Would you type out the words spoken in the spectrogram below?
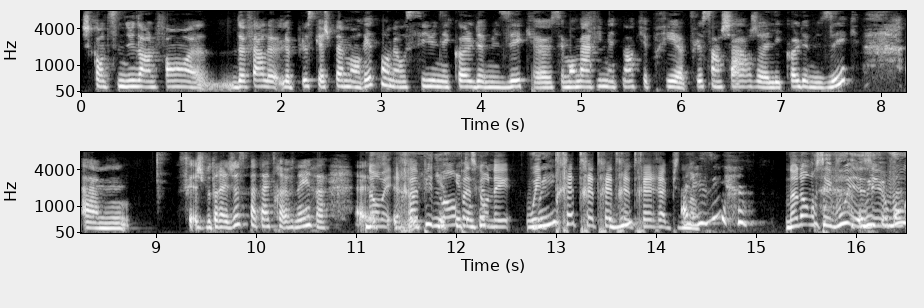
je continue dans le fond euh, de faire le, plus que je peux à mon rythme. On a aussi une école de musique. c'est mon mari maintenant qui a pris plus en charge l'école de musique. je voudrais juste peut-être revenir. non, mais rapidement parce qu'on est, oui, très très très très très rapidement. Allez-y. Non, non, c'est vous. vous,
